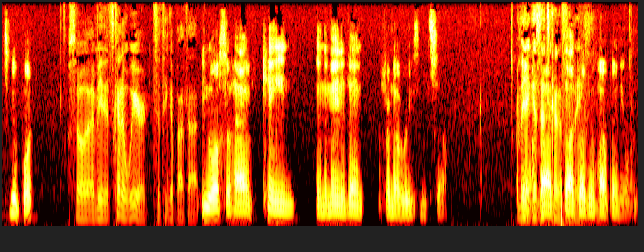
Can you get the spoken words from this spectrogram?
It's a good point. So I mean, it's kind of weird to think about that. You also have Kane in the main event for no reason. So I mean, I guess that's that- kind of that funny. doesn't help anyone.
